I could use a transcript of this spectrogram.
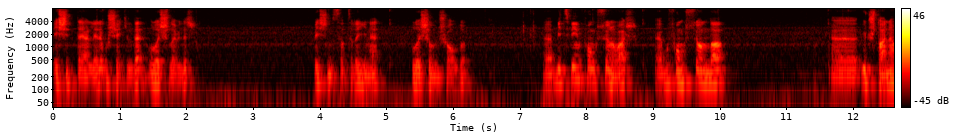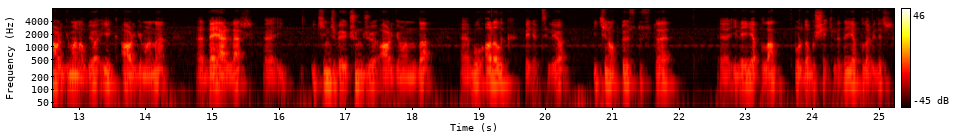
eşit değerleri bu şekilde ulaşılabilir. 5. satıra yine ulaşılmış oldu. Between fonksiyonu var. Bu fonksiyonda 3 tane argüman alıyor. İlk argümanı e, değerler. E, ikinci ve üçüncü argümanı da e, bu aralık belirtiliyor. İki nokta üst üste ile yapılan burada bu şekilde de yapılabilir.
